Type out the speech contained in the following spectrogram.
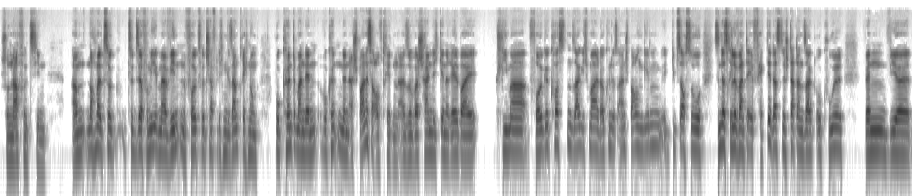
schon nachvollziehen. Ähm, Nochmal zu, zu dieser von mir eben erwähnten volkswirtschaftlichen Gesamtrechnung. Wo könnte man denn, wo könnten denn Ersparnisse auftreten? Also wahrscheinlich generell bei Klimafolgekosten, sage ich mal, da könnte es Einsparungen geben. Gibt es auch so, sind das relevante Effekte, dass eine Stadt dann sagt, oh cool, wenn wir,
